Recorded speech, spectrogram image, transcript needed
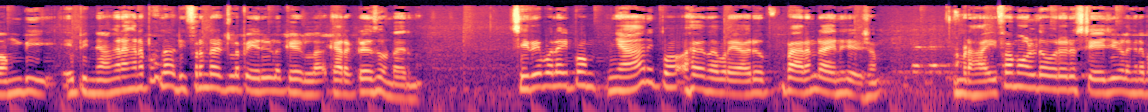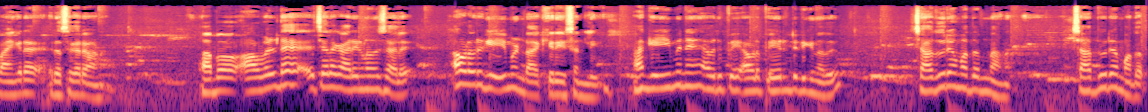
ബംബി പിന്നെ അങ്ങനെ അങ്ങനെ പല ഡിഫറെന്റ് ആയിട്ടുള്ള പേരുകളൊക്കെ ഉള്ള ക്യാരക്ടേഴ്സും ഉണ്ടായിരുന്നു. പക്ഷെ ഇതേപോലെ ഇപ്പം ഞാനിപ്പോൾ എന്താ പറയുക ഒരു പാരന്റ് ആയതിനു ശേഷം നമ്മുടെ ഹൈഫ മോളുടെ ഓരോരോ സ്റ്റേജുകൾ ഇങ്ങനെ ഭയങ്കര രസകരമാണ്. അപ്പോൾ അവളുടെ ചില കാര്യങ്ങളെന്ന് വെച്ചാൽ അവളൊരു ഗെയിം ഉണ്ടാക്കി റീസെന്റ്ലി ആ ഗെയിമിന് അവർ അവൾ പേരിട്ടിരിക്കുന്നത് ചതുരമതം എന്നാണ്. ചതുരമതം.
